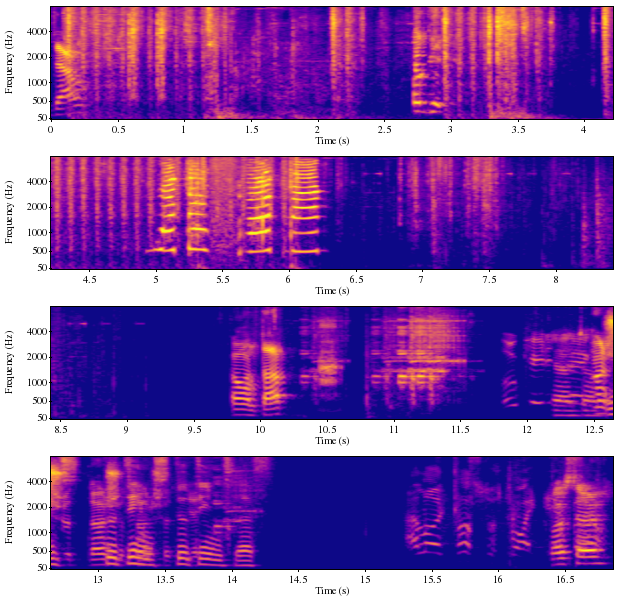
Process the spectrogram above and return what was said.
Down. Okay. What the fuck, man? Oh, on top. Located Yeah, Tango. Don't It's shoot, don't two shoot, don't teams, shoot two yet. teams left. Allied cluster strike. Cluster. inbound.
